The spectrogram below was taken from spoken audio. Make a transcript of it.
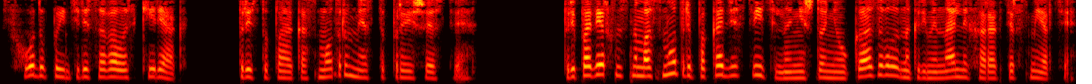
Сходу поинтересовалась Киряк, приступая к осмотру места происшествия. При поверхностном осмотре пока действительно ничто не указывало на криминальный характер смерти.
